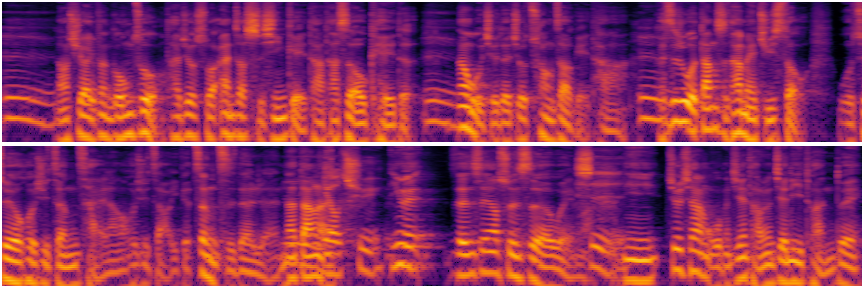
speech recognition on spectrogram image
嗯然后需要一份工作，他就说按照时薪给他，他是 OK 的。嗯那我觉得就创造给他。可是如果当时他没举手，我最后会去增财，然后会去找一个正直的人。那当然嗯有趣因为人生要顺势而为嘛。是你就像我们今天讨论建立团队，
